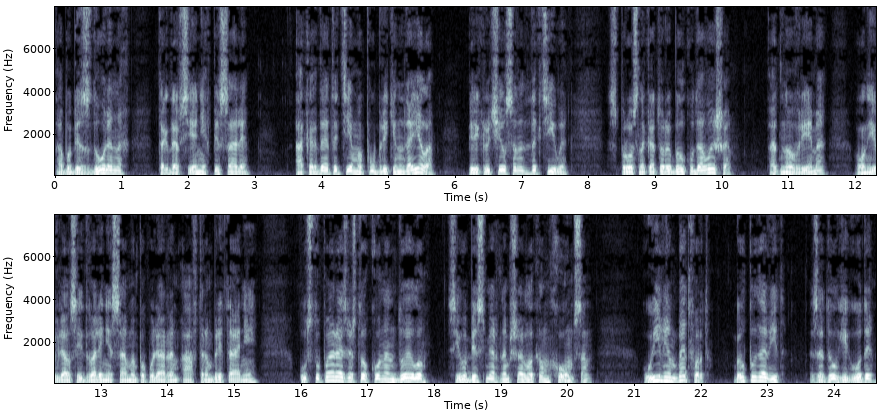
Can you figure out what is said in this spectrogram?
об обездоленных, тогда все о них писали. А когда эта тема публике надоела, переключился на детективы, спрос на которые был куда выше. Одно время он являлся едва ли не самым популярным автором Британии – уступая разве что Конан Дойлу с его бессмертным Шерлоком Холмсом. Уильям Бетфорд был плодовит, За долгие годы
